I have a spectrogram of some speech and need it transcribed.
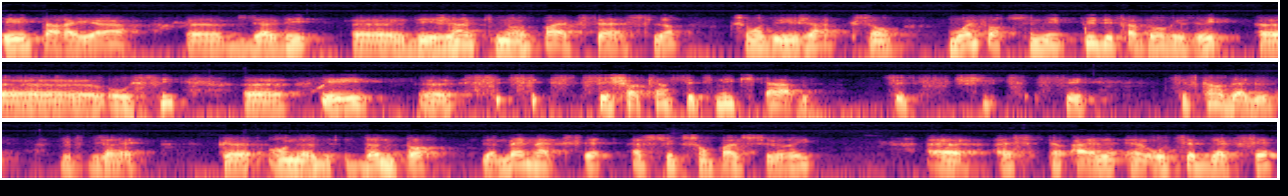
Et par ailleurs, euh, vous avez des gens qui n'ont pas accès à cela, qui sont des gens qui sont moins fortunés, plus défavorisés aussi. et c'est choquant, c'est inéquitable. C'est scandaleux, je dirais, qu'on ne donne pas le même accès à ceux qui ne sont pas assurés euh, au type d'accès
